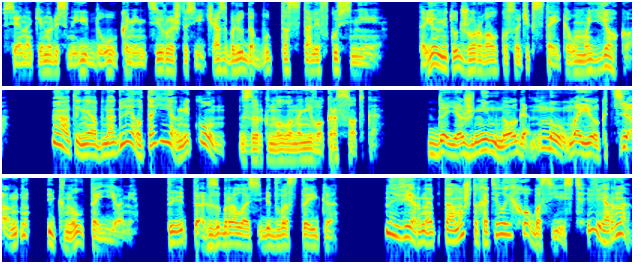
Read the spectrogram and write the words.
Все накинулись на еду, комментируя, что сейчас блюда будто стали вкуснее. Тайоми тут же урвал кусочек стейка у Майоко. «А ты не обнаглел, Тайоми-кун?» — зыркнула на него красотка. «Да я же немного, ну, Майок-тян!» — икнул Тайоми. «Ты так забрала себе два стейка!» «Наверное, потому что хотела их оба съесть, верно?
